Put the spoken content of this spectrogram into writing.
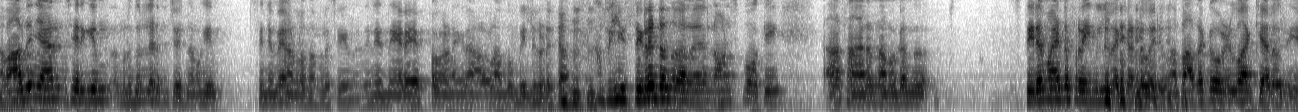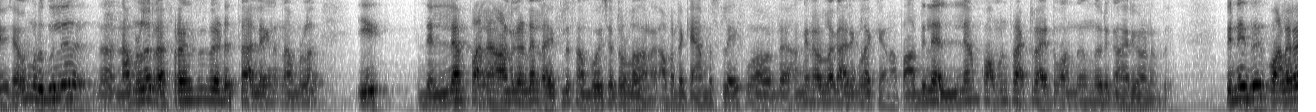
അപ്പൊ അത് ഞാൻ ശരിക്കും മൃദുലിന്റെ അടുത്ത് ചോദിച്ചു. നമുക്ക് ഈ സിനിമയാണല്ലോ നമ്മൾ ചെയ്യുന്നത്. ഇതിന് നേരെ എപ്പോ വേണമെങ്കിലും ആളുകളാകുമ്പോൾ ബില്ല് കൊടുക്കാം അപ്പൊ ഈ സിഗരറ്റ് എന്ന് പറഞ്ഞാൽ നോൺ സ്മോക്കി ആ സാധനം നമുക്കങ്ങ് സ്ഥിരമായിട്ട് ഫ്രെയിമിൽ വെക്കേണ്ടി വരും. അപ്പൊ അതൊക്കെ ഒഴിവാക്കിയാലോ എന്ന് ചോദിച്ചു. അപ്പൊ മൃദുൽ നമ്മൾ റെഫറൻസസ് എടുത്ത അല്ലെങ്കിൽ നമ്മൾ ഈ ഇതെല്ലാം പല ആളുകളുടെ ലൈഫിൽ സംഭവിച്ചിട്ടുള്ളതാണ്. അവരുടെ ക്യാമ്പസ് ലൈഫും അവരുടെ അങ്ങനെയുള്ള കാര്യങ്ങളൊക്കെയാണ്. അപ്പൊ അതിലെല്ലാം കോമൺ ഫാക്ടർ ആയിട്ട് വന്നു നിന്നൊരു കാര്യമാണിത്. പിന്നെ ഇത് വളരെ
